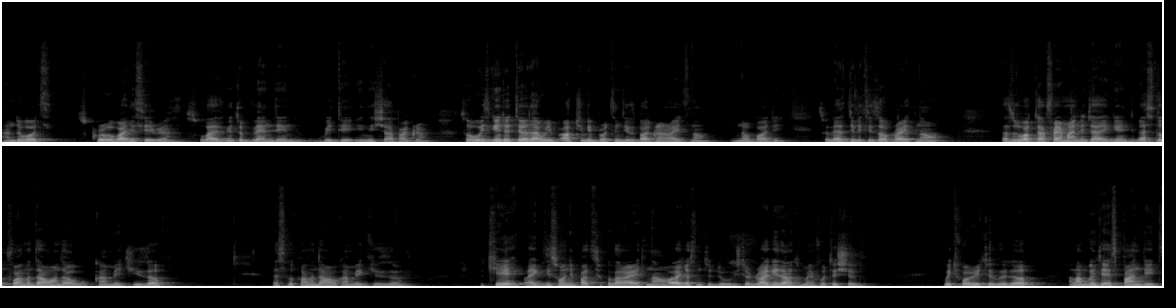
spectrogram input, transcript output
and do what? Scroll over this area so that it's going to blend in with the initial background. So who is going to tell that we've actually brought in this background right now? Nobody. So let's delete this up right now. Let's go back to our file manager again. Let's look for another one that we can make use of. Let's look for another one we can make use of. Okay, like this one in particular right now, all I just need to do is to drag it down to my Photoshop. Wait for it to load up. And I'm going to expand it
